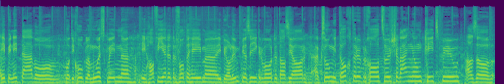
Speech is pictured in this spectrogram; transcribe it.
Ich bin nicht der, der, die Kugel muss gewinnen muss. Ich habe vier davon daheim. Ich bin Olympiasieger geworden dieses Jahr. Eine gesunde Tochter bekommen zwischen Wengen und Kitzbühel. Also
